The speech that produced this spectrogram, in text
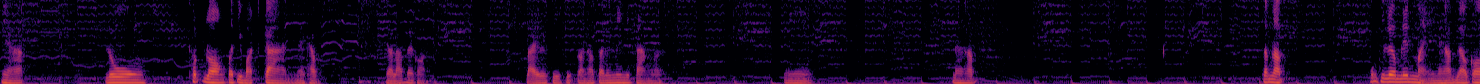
เนี่ยฮะลงทดลองปฏิบัติการนะครับเดี๋ยวรับไปก่อนไหลไป 40 ก่อนครับ ตอนนี้ไม่มีตังค์เลยนี่นะครับสำหรับ ผู้ที่เริ่มเล่นใหม่นะครับ แล้วก็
